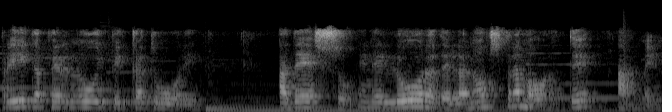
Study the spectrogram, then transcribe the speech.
prega per noi peccatori, adesso e nell'ora della nostra morte. Amen.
